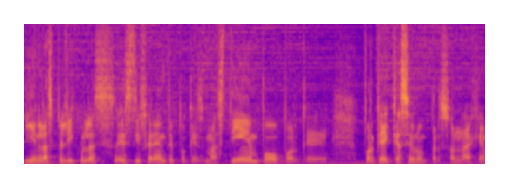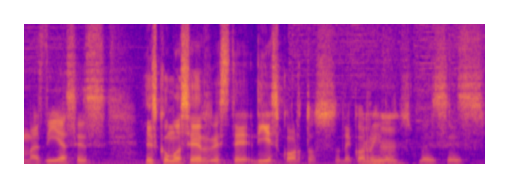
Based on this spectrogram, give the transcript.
Y en las películas es diferente porque es más tiempo, porque, porque hay que hacer un personaje más días. Es, es como hacer 10 este, cortos de corridos. pues es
